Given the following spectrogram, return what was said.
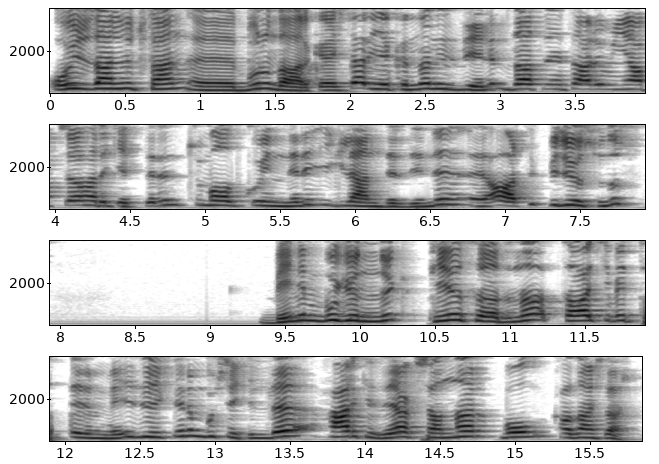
O yüzden lütfen e, bunu da arkadaşlar yakından izleyelim. Zaten Ethereum'un yapacağı hareketlerin tüm altcoin'leri ilgilendirdiğini e, artık biliyorsunuz. Benim bugünlük piyasa adına takip ettiklerim ve izlediklerim bu şekilde. Herkese iyi akşamlar, bol kazançlar.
